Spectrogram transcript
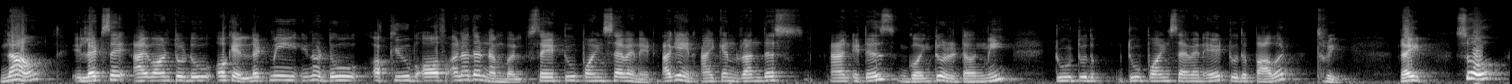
Now, let's say I want to do, okay, let me, you know, do a cube of another number, say 2.78. Again, I can run this and it is going to return me 2 to the 2.78 to the power 3, right? So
